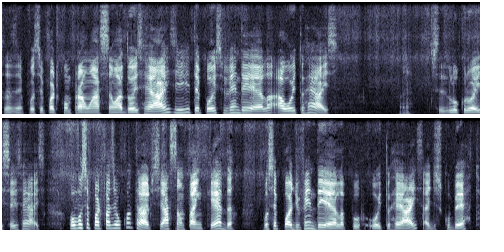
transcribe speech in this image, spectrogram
Por exemplo, você pode comprar uma ação a dois reais e depois vender ela a oito reais. Né? Você lucrou aí seis reais. Ou você pode fazer o contrário: se a ação está em queda, você pode vender ela por oito reais, a descoberto,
